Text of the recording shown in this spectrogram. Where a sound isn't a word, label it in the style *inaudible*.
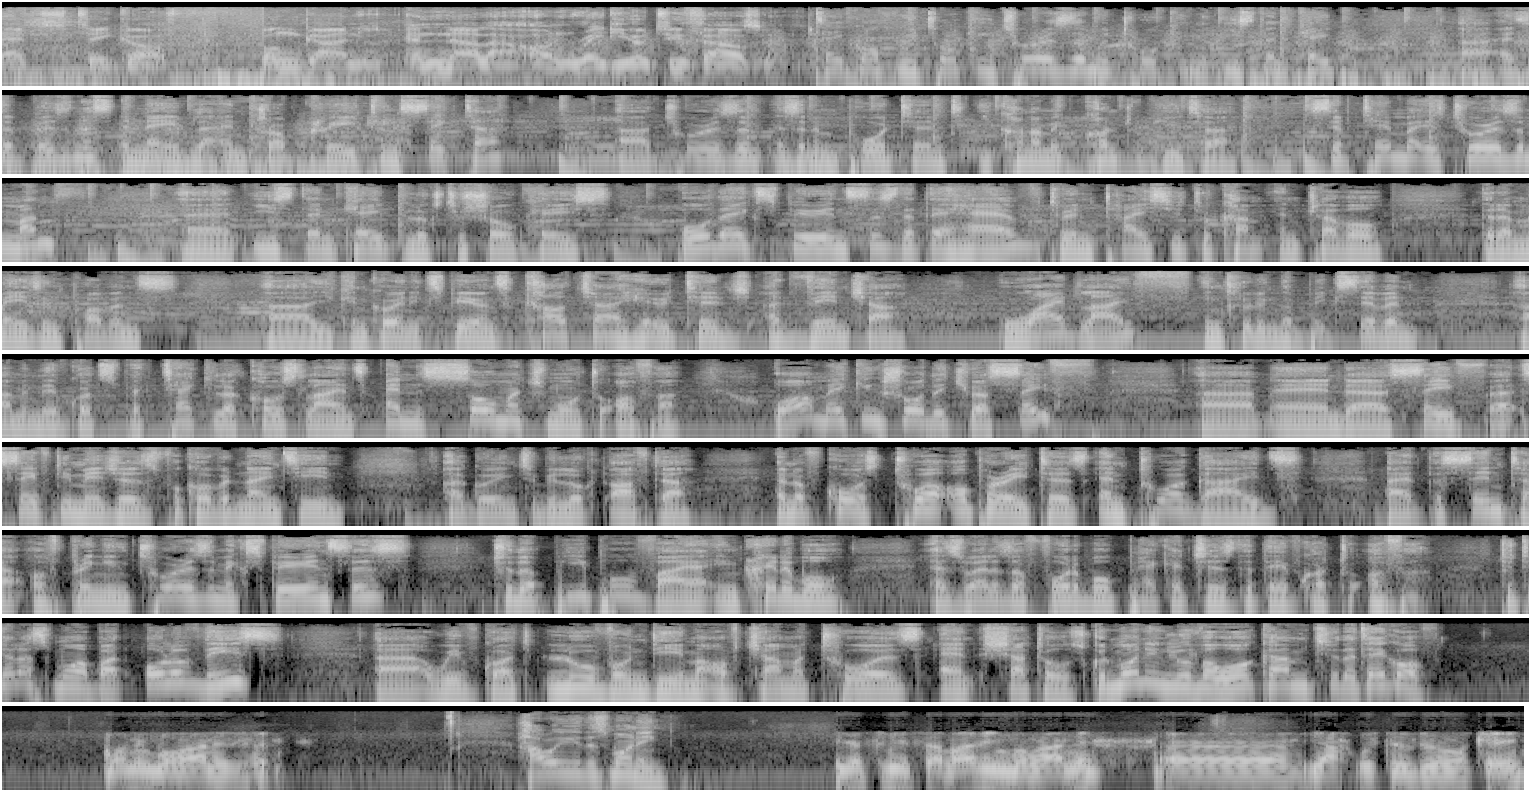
Let's take off. Bongani and Nala on Radio 2000. Take off. We're talking tourism. We're talking the Eastern Cape uh, as a business enabler and job creating sector. Uh, tourism is an important economic contributor. September is Tourism Month, and Eastern Cape looks to showcase all the experiences that they have to entice you to come and travel that amazing province. Uh, you can go and experience culture, heritage, adventure, wildlife, including the Big Seven. Um, and they've got spectacular coastlines and so much more to offer, while making sure that you are safe. Um, and uh, safe uh, safety measures for COVID 19 are going to be looked after. And of course, tour operators and tour guides are at the center of bringing tourism experiences to the people via incredible as well as affordable packages that they've got to offer. To tell us more about all of these, uh, we've got Luvo Ndima of Jama Tours and Shuttles. Good morning, Luvo. Welcome to the takeoff. Morning, Bongani. How are you this morning? Yes, we're surviving, Bongani. Uh, yeah, we're still doing okay.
